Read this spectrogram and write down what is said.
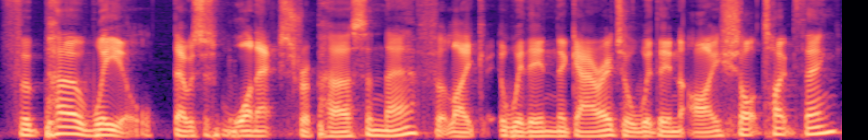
for per wheel, there was just one extra person there for like within the garage or within eye shot type thing.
